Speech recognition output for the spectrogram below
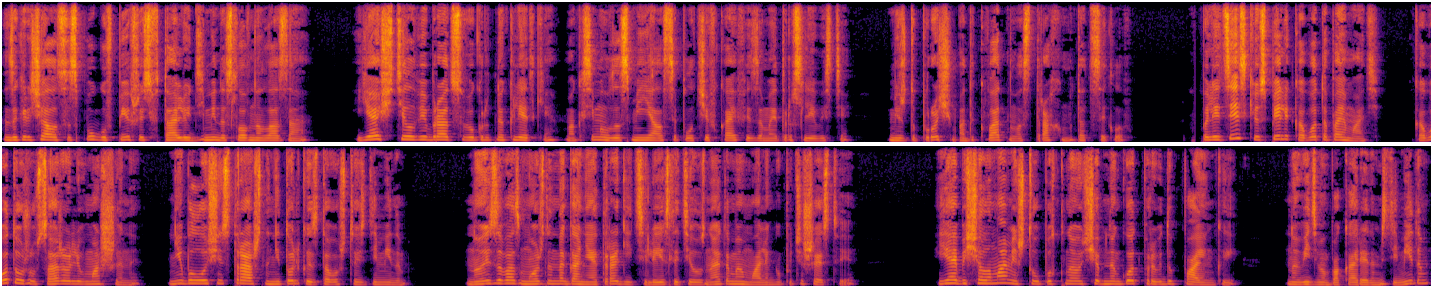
Закричала с испугу, впившись в талию Демида, словно лоза. Я ощутила вибрацию в грудной клетке. Максимов засмеялся, получив кайф из-за моей трусливости между прочим, адекватного страха мотоциклов. Полицейские успели кого-то поймать, кого-то уже усаживали в машины. Мне было очень страшно не только из-за того, что я с Демидом, но и из-за возможно нагонять родителей, если те узнают о моем маленьком путешествии. Я обещала маме, что выпускной учебный год проведу паинькой, но, видимо, пока рядом с Демидом,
